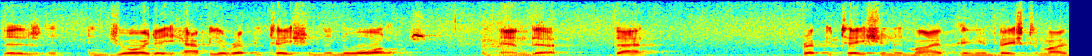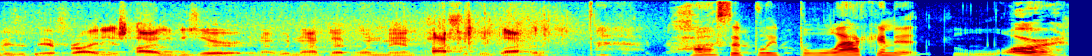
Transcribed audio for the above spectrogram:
that has enjoyed a happier reputation than New Orleans. And uh, that reputation, in my opinion, based on my visit there Friday, is highly deserved, and I would not let one man possibly blacken it. Possibly blacken it. Lord.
